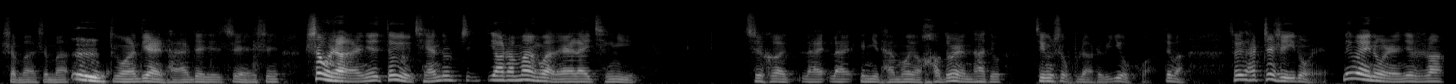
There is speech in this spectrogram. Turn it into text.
什么什么，嗯，中央电视台这些这些是社会上人家都有钱，都是腰缠万贯的人来请你吃喝，来来跟你谈朋友。好多人他就经受不了这个诱惑，对吧？所以他这是一种人。另外一种人就是说，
